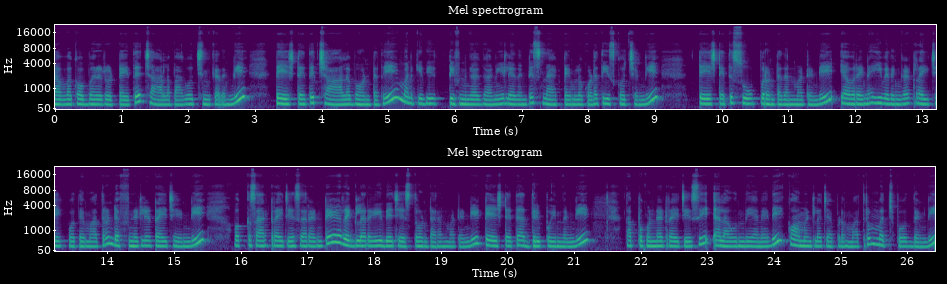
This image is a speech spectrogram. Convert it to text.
రవ్వ కొబ్బరి రొట్టె అయితే చాలా బాగా వచ్చింది కదండి. టేస్ట్ అయితే చాలా బాగుంటుంది. మనకి ఇది టిఫిన్గా కానీ లేదంటే స్నాక్ టైంలో కూడా తీసుకోవచ్చండి. టేస్ట్ అయితే సూపర్ ఉంటుంది అనమాట అండి ఎవరైనా ఈ విధంగా ట్రై చేయకపోతే మాత్రం డెఫినెట్లీ ట్రై చేయండి. ఒక్కసారి ట్రై చేశారంటే రెగ్యులర్గా ఇదే చేస్తూ ఉంటారనమాట అండి టేస్ట్ అయితే అదిరిపోయిందండి. తప్పకుండా ట్రై చేసి ఎలా ఉంది అనేది కామెంట్లో చెప్పడం మాత్రం మర్చిపోవద్దండి.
